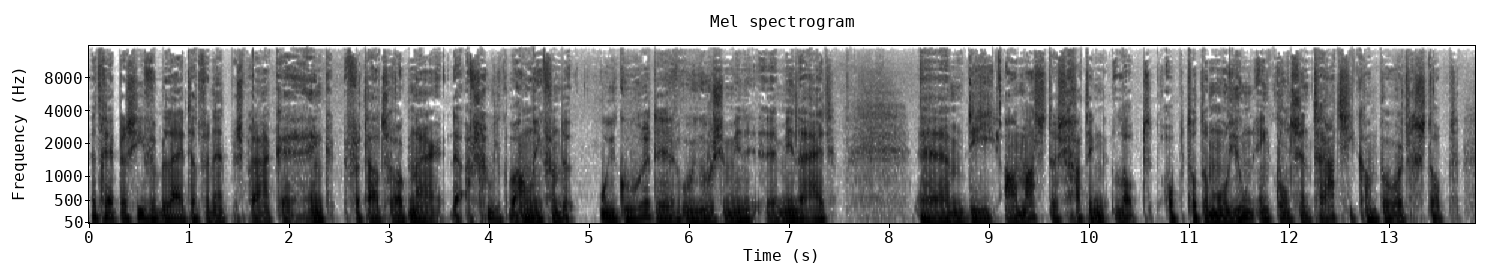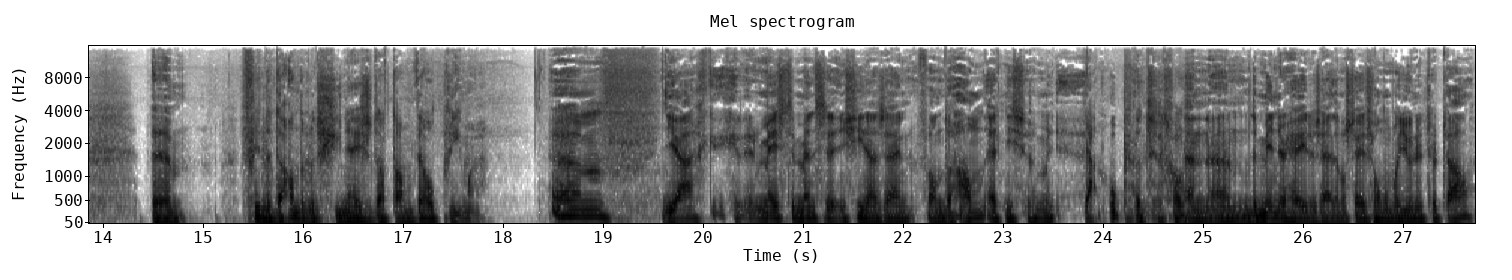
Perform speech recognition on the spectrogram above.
Het repressieve beleid dat we net bespraken, Henk, vertaalt zich ook naar de afschuwelijke behandeling van de Oeigoeren, de Oeigoerse eh, minderheid. Um, die en masse, de schatting loopt op tot een miljoen, in concentratiekampen wordt gestopt. Um, vinden de andere Chinezen dat dan wel prima? Um, ja, de meeste mensen in China zijn van de Han-etnische ja, groep. Dat is groot. En de minderheden zijn er nog steeds 100 miljoen in totaal.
